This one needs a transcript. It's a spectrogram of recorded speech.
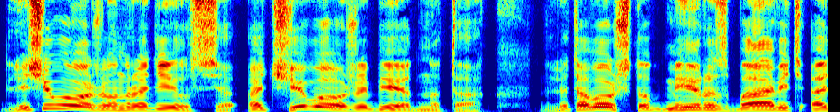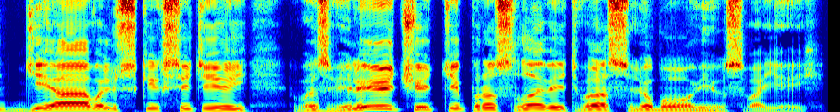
Для чего же он родился? Отчего же бедно так? Для того, чтобы мир избавить от дьявольских сетей, возвеличить и прославить вас любовью своей.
